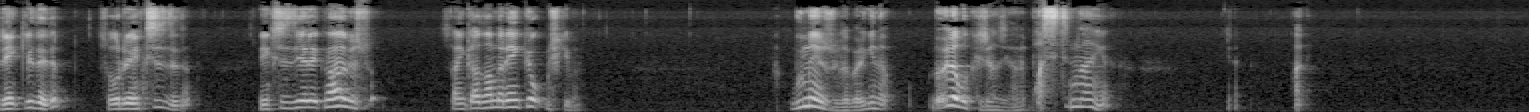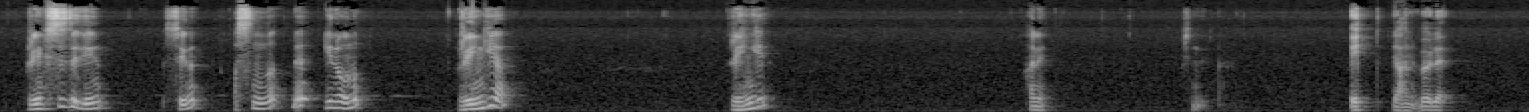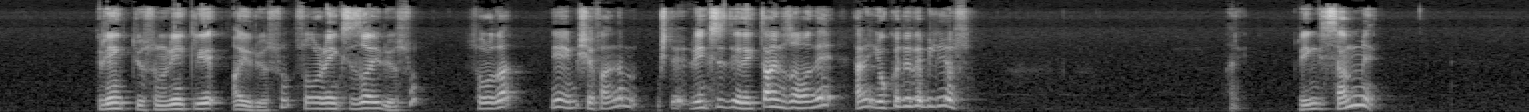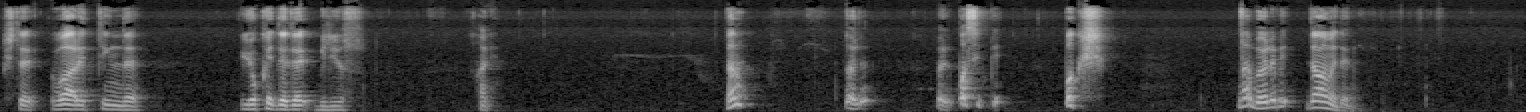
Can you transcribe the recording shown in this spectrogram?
Renkli dedim. Sonra renksiz dedim. Renksiz diyerek ne yapıyorsun? Sanki adamda renk yokmuş gibi. Bu mevzuyla böyle yine böyle bakacağız yani. Basitinden ya. Hani, renksiz dediğin senin aslında ne? Yine onun rengi ya. Rengi. Hani şimdi et yani böyle renk diyorsun, renkli ayırıyorsun. Sonra renksiz ayırıyorsun. Sonra da neymiş efendim? İşte renksiz diyerek de aynı zamanda hani yok edebiliyorsun. Hani rengi sen mi işte var ettiğinde yok edebiliyorsun? Hani değil mi? Böyle böyle basit bir bakış. Ha, böyle bir devam edelim.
